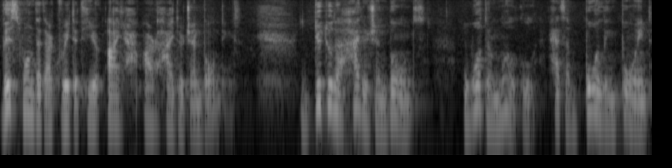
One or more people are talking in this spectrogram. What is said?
This one that are created here are hydrogen bondings. Due to the hydrogen bonds, water molecule has a boiling point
